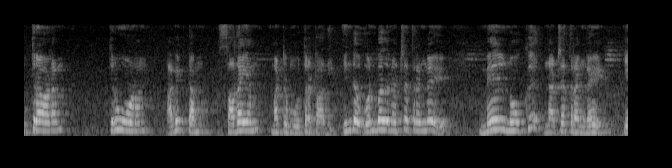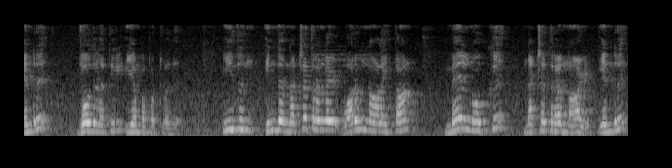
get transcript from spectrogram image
உத்திராடம் திருவோணம் அவிட்டம் சதயம் மற்றும் உத்திரட்டாதி. இந்த ஒன்பது நட்சத்திரங்கள் மேல் நோக்கு நட்சத்திரங்கள் என்று ஜோதிடத்தில் இயம்பப்பட்டுள்ளது. இது இந்த நட்சத்திரங்கள் வரும் நாளைத்தான் மேல் நோக்கு நட்சத்திர நாள் என்று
